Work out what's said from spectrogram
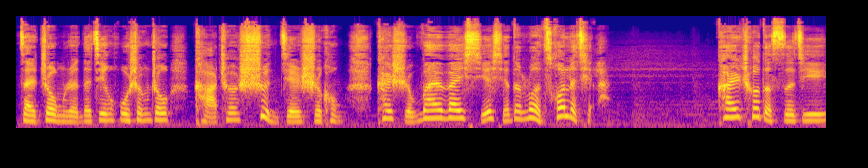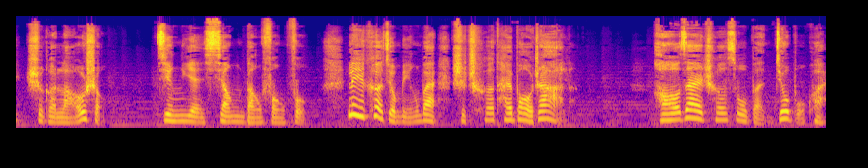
在众人的惊呼声中，卡车瞬间失控，开始歪歪斜斜的乱窜了起来。开车的司机是个老手，经验相当丰富，立刻就明白是车胎爆炸了。好在车速本就不快，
